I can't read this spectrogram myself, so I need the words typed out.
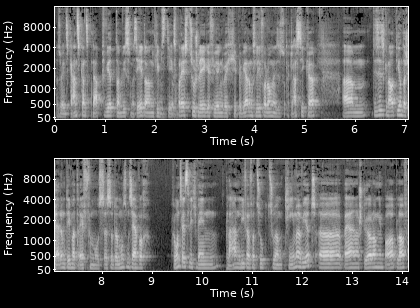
Also wenn es ganz, ganz knapp wird, dann wissen wir es eh, dann gibt es die Expresszuschläge für irgendwelche Bewährungslieferungen, das ist so der Klassiker. Ähm, das ist genau die Unterscheidung, die man treffen muss. Also da muss man sich einfach grundsätzlich, wenn Plan-Lieferverzug zu einem Thema wird äh, bei einer Störung im Bauablauf,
